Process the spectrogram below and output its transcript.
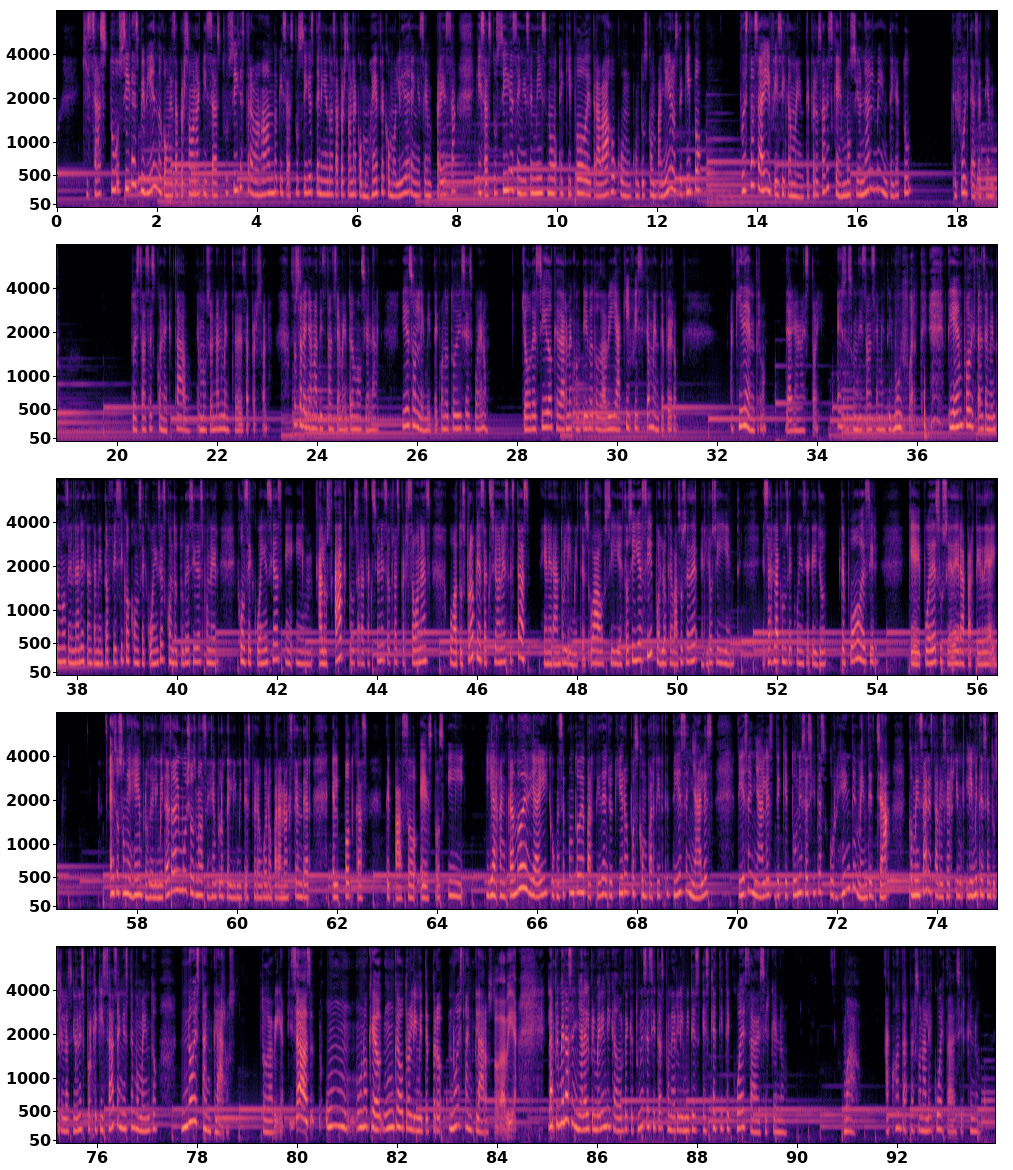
Quizás tú sigues viviendo con esa persona, quizás tú sigues trabajando, quizás tú sigues teniendo a esa persona como jefe, como líder en esa empresa, quizás tú sigues en ese mismo equipo de trabajo con, con tus compañeros de equipo. Tú estás ahí físicamente, pero sabes que emocionalmente ya tú te fuiste hace tiempo. Tú estás desconectado emocionalmente de esa persona. Eso se le llama distanciamiento emocional. Y es un límite cuando tú dices, bueno, yo decido quedarme contigo todavía aquí físicamente, pero aquí dentro ya yo no estoy. Eso es un distanciamiento y muy fuerte. Tiempo, distanciamiento emocional, distanciamiento físico, consecuencias cuando tú decides poner consecuencias a los actos, a las acciones de otras personas o a tus propias acciones, estás generando límites. Wow, si esto sigue así, pues lo que va a suceder es lo siguiente. Esa es la consecuencia que yo te puedo decir que puede suceder a partir de ahí. Esos son ejemplos de límites. Hay muchos más ejemplos de límites, pero bueno, para no extender el podcast, te paso estos. Y, y arrancando desde ahí, con ese punto de partida, yo quiero pues compartirte 10 señales, 10 señales de que tú necesitas urgentemente ya comenzar a establecer límites en tus relaciones porque quizás en este momento no están claros todavía. Quizás un, uno que, un que otro límite, pero no están claros todavía. La primera señal, el primer indicador de que tú necesitas poner límites es que a ti te cuesta decir que no. Wow, ¿a cuántas personas le cuesta decir que no?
